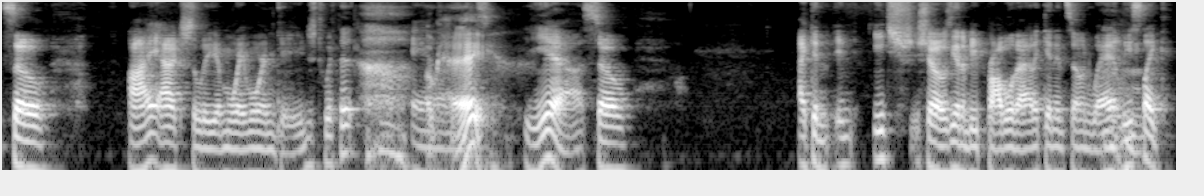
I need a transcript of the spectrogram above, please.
so I actually am way more engaged with it. okay. Yeah, so I can. In, each show is going to be problematic in its own way. Mm-hmm. At least, mm-hmm. like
